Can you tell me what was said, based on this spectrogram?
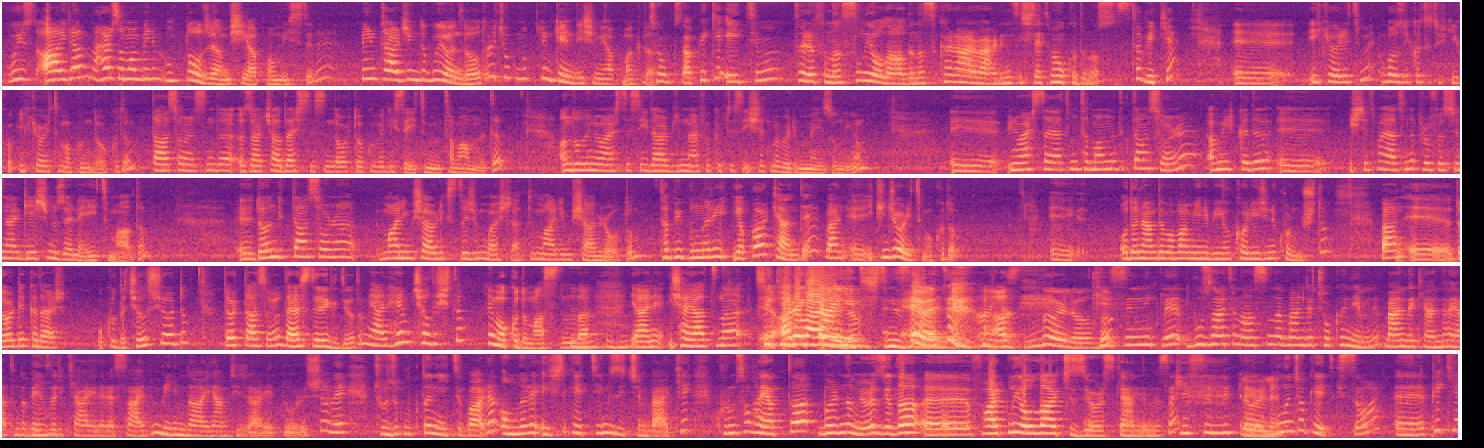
Bu yüzden ailem her zaman benim mutlu olacağım işi yapmamı istedi. Benim tercihim de bu yönde oldu ve çok mutluyum kendi işimi yapmakta. Çok güzel. Peki eğitim tarafı nasıl yol aldı? Nasıl karar verdiniz? İşletme okudunuz. Tabii ki. Ee, ilk öğretimi Bozüyük Atatürk İlk, Öğretim Okulu'nda okudum. Daha sonrasında Özel Çağdaş Lisesi'nde ortaokul ve lise eğitimimi tamamladım. Anadolu Üniversitesi İdari Bilimler Fakültesi İşletme Bölümü mezunuyum. Ee, üniversite hayatımı tamamladıktan sonra Amerika'da e, işletme hayatında profesyonel gelişim üzerine eğitim aldım. E, döndükten sonra mali müşavirlik stajımı başlattım. Mali müşavir oldum. Tabii bunları yaparken de ben e, ikinci öğretim okudum. E, o dönemde babam yeni bir yıl kolejini kurmuştu. Ben e, dörde kadar okulda çalışıyordum. Dörtten sonra derslere gidiyordum. Yani hem çalıştım hem okudum aslında. Yani iş hayatına e, ara vermedim. yetiştiniz yani. Evet. Aynen. aslında öyle oldu. Kesinlikle. Bu zaten aslında bence çok önemli. Ben de kendi hayatımda benzer hikayelere sahibim. Benim de ailem ticaretle uğraşıyor ve çocukluktan itibaren onlara eşlik ettiğimiz için belki kurumsal hayatta barınamıyoruz ya da e, farklı yollar çiziyoruz kendimize. Kesinlikle E, öyle. Bunun çok etkisi var. E, peki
